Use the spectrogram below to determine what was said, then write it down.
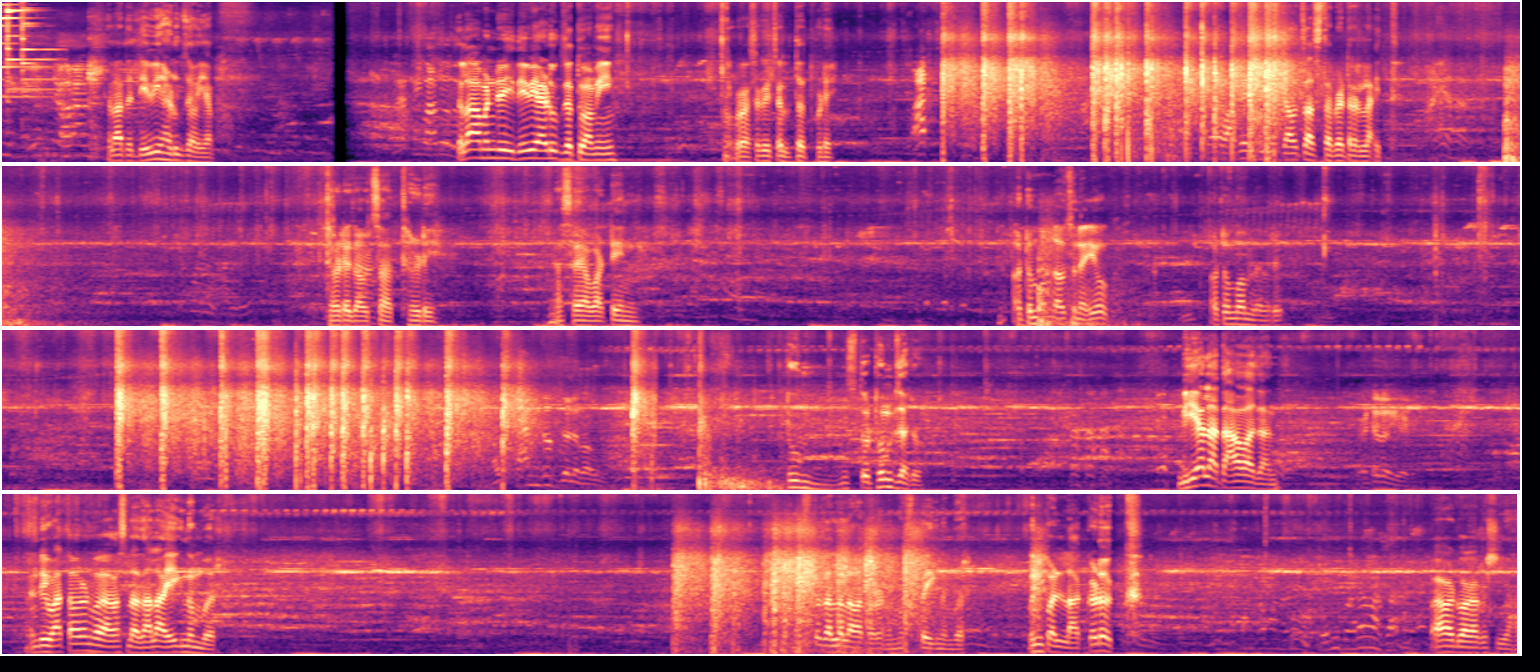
चला आता देवी हाडूक जाऊया. चला मंडळी देवी हाडूक जातो आम्ही. बघा सगळे चलतात पुढे. जाऊचा जाऊचं असतं पेट्रोल लाईत थडे जाऊचा थडे असं या वाटेन. ऑटोबॉम्ब जाऊचं नाही योग. ऑटोबॉम्ब लाव रे. ठुम नुसतो ठुम झालो. भियाला आता आवाजान. म्हणजे वातावरण बघा कसला झाला एक नंबर. झालेला वातावरण मस्त एक नंबर ऊन पडला कडक. पावट बघा कशी या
